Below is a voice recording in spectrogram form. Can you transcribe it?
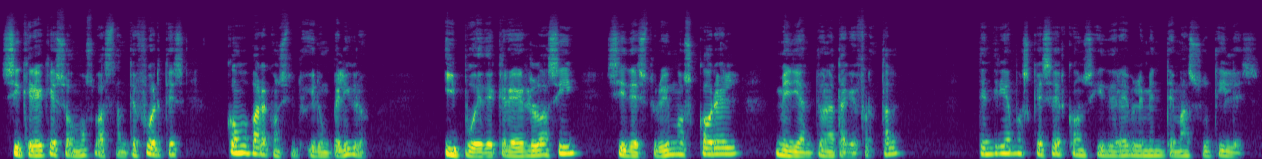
si cree que somos bastante fuertes como para constituir un peligro. Y puede creerlo así si destruimos Corel mediante un ataque frontal. Tendríamos que ser considerablemente más sutiles.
